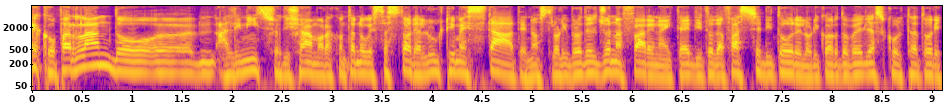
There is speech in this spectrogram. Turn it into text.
Ecco, parlando eh, all'inizio, diciamo, raccontando questa storia, l'ultima estate, il nostro libro del giorno a Fahrenheit, edito da Fass Editore, lo ricordo per gli ascoltatori,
